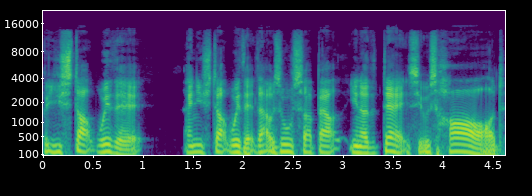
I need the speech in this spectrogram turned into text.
but you stuck with it, and you stuck with it. That was also about you know the debts. It was hard,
